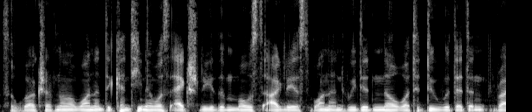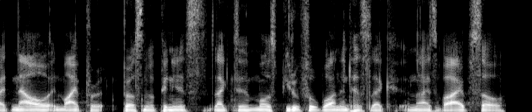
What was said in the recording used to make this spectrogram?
so workshop number one and the cantina was actually the most ugliest one and we didn't know what to do with it. And right now, in my per personal opinion, it's like the most beautiful one. It has like a nice vibe vibe. So,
